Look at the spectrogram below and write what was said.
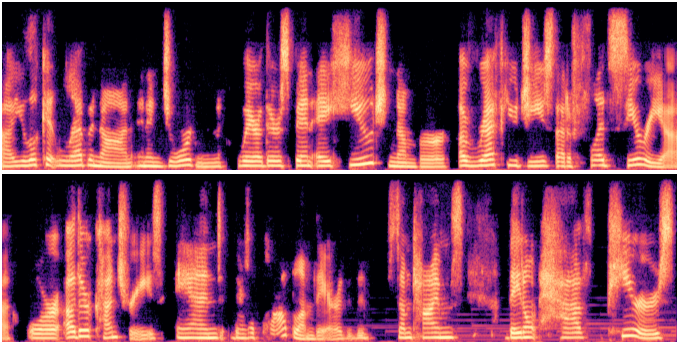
Uh, you look at Lebanon and in Jordan, where there's been a huge number of refugees that have fled Syria or other countries, and there's a problem there. Sometimes they don't have peers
